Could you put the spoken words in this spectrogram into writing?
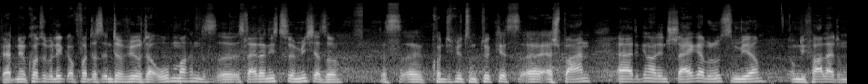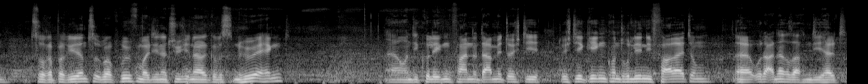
wir hatten ja kurz überlegt, ob wir das Interview da oben machen. Das äh, ist leider nichts für mich. Also das äh, konnte ich mir zum Glück jetzt äh, ersparen. Äh, genau, den Steiger benutzen wir, um die Fahrleitung zu reparieren, zu überprüfen, weil die natürlich in einer gewissen Höhe hängt. Äh, und die Kollegen fahren dann damit durch die, durch die Gegend, kontrollieren die Fahrleitung äh, oder andere Sachen, die halt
